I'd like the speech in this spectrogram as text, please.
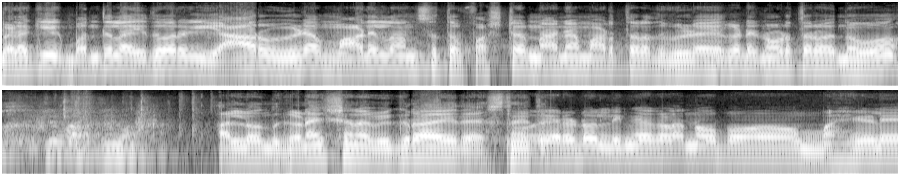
ಬೆಳಕಿಗೆ ಬಂದಿಲ್ಲ ಇದುವರೆಗೆ ಯಾರು ವಿಡಿಯೋ ಮಾಡಿಲ್ಲ ಅನ್ಸುತ್ತೆ. ಫಸ್ಟ್ ಟೈಮ್ ನಾನೇ ಮಾಡ್ತಾ ಇರೋದು. ವಿಡಿಯೋ ಕಡೆ ನೋಡ್ತಾ ಇರೋದು ನೀವು. ಅಲ್ಲೊಂದು ಗಣೇಶನ ವಿಗ್ರಹ ಇದೆ ಸ್ನೇಹಿತರೆ. ಎರಡು ಲಿಂಗಗಳನ್ನು ಒಬ್ಬ ಮಹಿಳೆ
